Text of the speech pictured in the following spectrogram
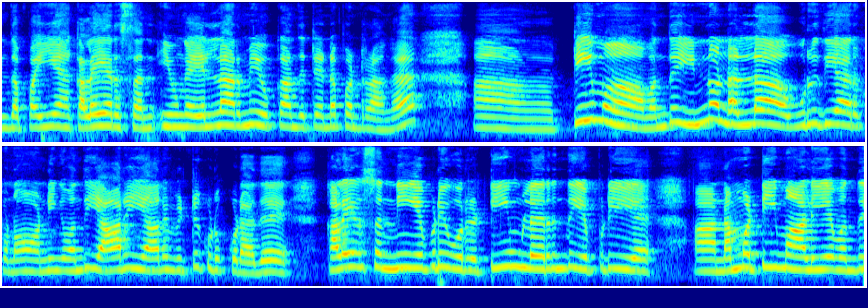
இந்த பையன் கலையரசன் இவங்க எல்லாருமே உட்காந்துட்டு என்ன பண்ணுறாங்க டீம் வந்து இன்னும் நல்லா உறுதியாக இருக்கணும். நீங்கள் வந்து யாரையும் யாரும் விட்டு கொடுக்கக்கூடாது கலையரசன் நீ எப்படி ஒரு டீமில் இருந்து எப்படி நம்ம டீம் ஆளையே வந்து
